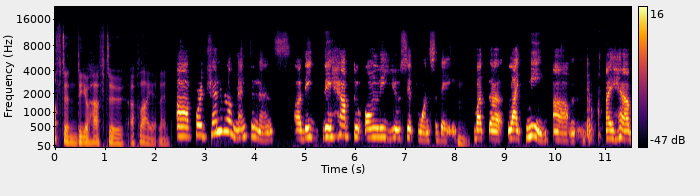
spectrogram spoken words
often do you have to apply it then? uh, for general maintenance uh, they they have to only use it once a day Hmm. but uh, like me um, i have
